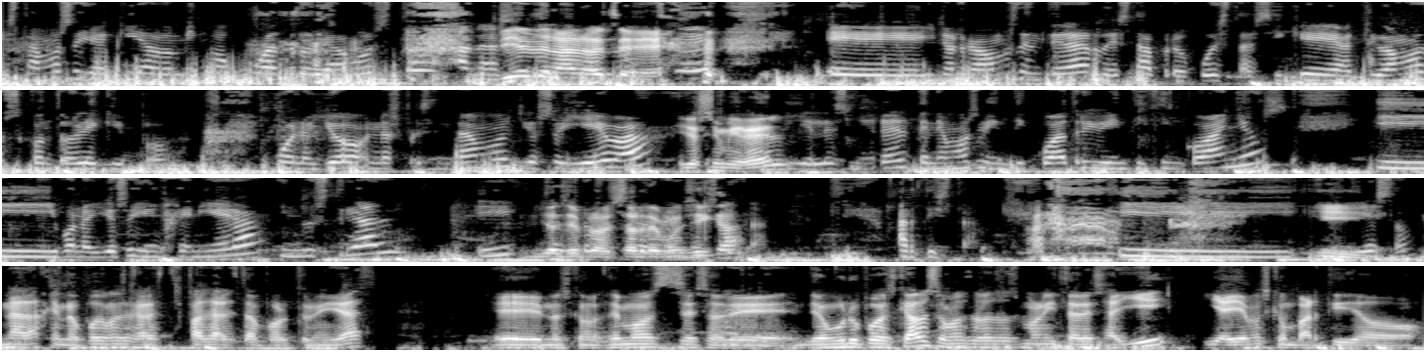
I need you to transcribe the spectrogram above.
Estamos hoy aquí a domingo 4 de agosto a las 10 de la noche. eh, y nos acabamos de enterar de esta propuesta, así que aquí vamos con todo el equipo. Bueno, yo nos presentamos, yo soy Eva Yo soy Miguel. y él es Miguel, tenemos 24 y 25 años y bueno, yo soy ingeniera industrial y Yo soy profesor de música. artista. Y, Y y eso. nada, que no podemos dejar pasar esta oportunidad. Eh, nos conocemos eso, de, de un grupo de scouts, somos los dos monitores allí y ahí hemos compartido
